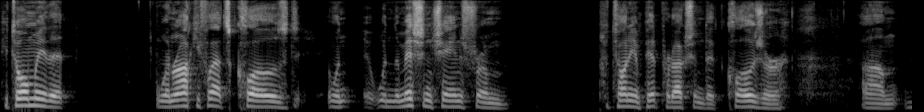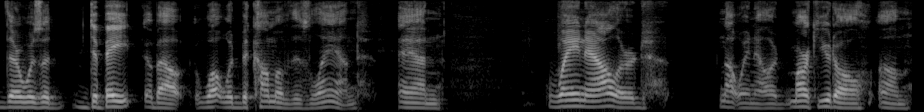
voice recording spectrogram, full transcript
he told me that when Rocky Flats closed, when when the mission changed from plutonium pit production to closure, um, there was a debate about what would become of this land, and Wayne Allard, not Wayne Allard, Mark Udall, um,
